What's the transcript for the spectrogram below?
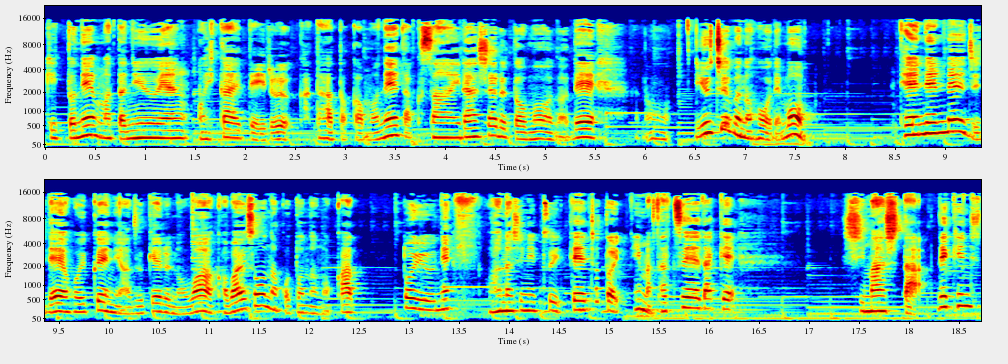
きっとねまた入園を控えている方とかもねたくさんいらっしゃると思うのであの YouTube の方でも低年齢児で保育園に預けるのはかわいそうなことなのかというねお話についてちょっと今撮影だけしました。で近日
